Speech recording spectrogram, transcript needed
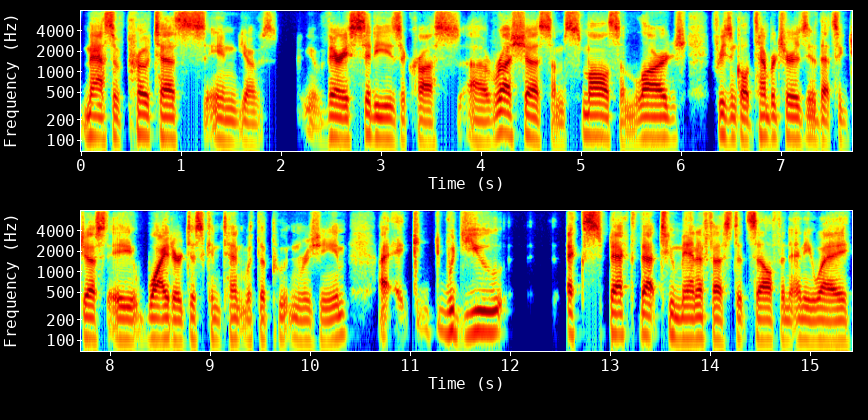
massive protests in, you know, you know, various cities across uh, Russia, some small, some large, freezing cold temperatures you know, that suggest a wider discontent with the Putin regime. Uh, would you expect that to manifest itself in any way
